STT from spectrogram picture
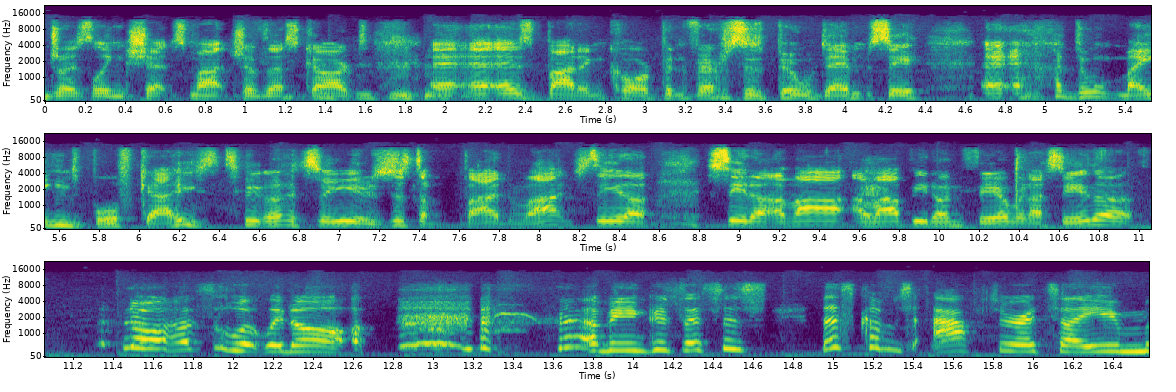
drizzling shits match of this card. uh, it is Baron Corbin versus Bull Dempsey. Uh, and I don't mind both guys, to be honest with you. It was just a bad match. Sarah, Sarah, am I, am I being unfair when I say that? No, absolutely not. I mean, because this is this comes after a time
